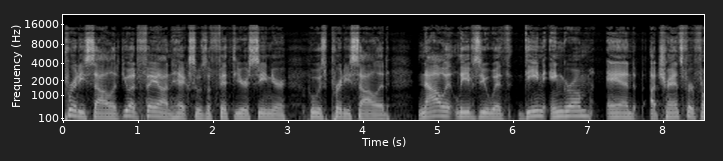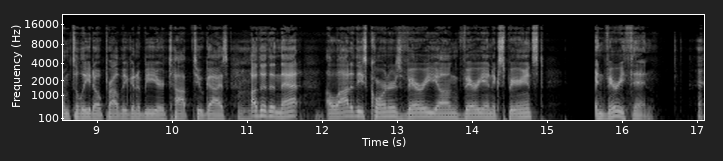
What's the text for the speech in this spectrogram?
pretty solid. You had Faion Hicks, who was a fifth year senior, who was pretty solid. Now it leaves you with Dean Engram and a transfer from Toledo, probably going to be your top two guys. Other than that, a lot of these corners, very young, very inexperienced, and very thin.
